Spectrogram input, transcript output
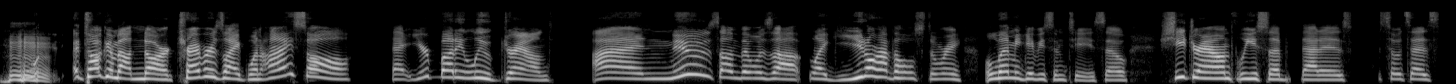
Talking about narc, Trevor's like, when I saw that your buddy Luke drowned, I knew something was up. Like, you don't have the whole story. Let me give you some tea. So she drowned, Lisa, that is. So it says,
